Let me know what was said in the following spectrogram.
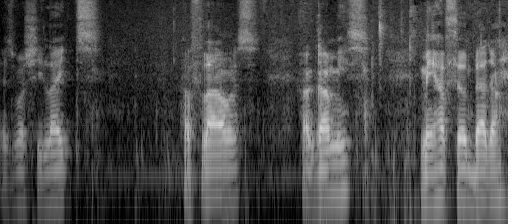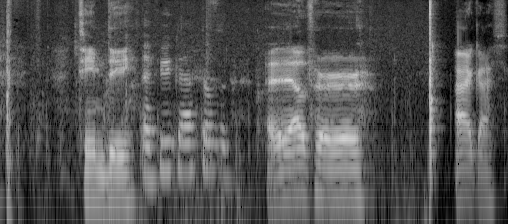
Is what she likes. Her flowers. Her gummies. Made her feel better. Team D. If you got those, I love her. Alright guys.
